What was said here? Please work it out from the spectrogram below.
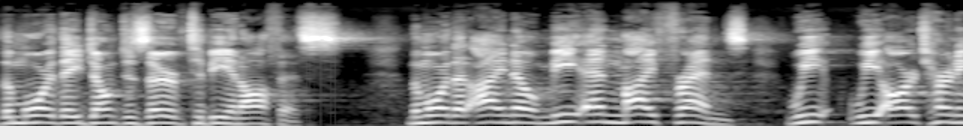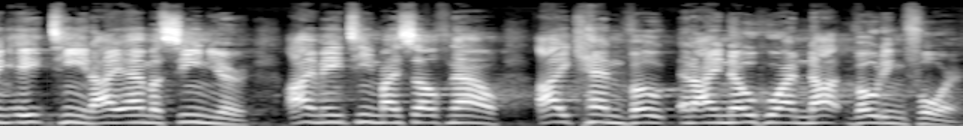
the more they don't deserve to be in office. The more that I know, me and my friends, we, we are turning 18. I am a senior. I'm 18 myself now. I can vote, and I know who I'm not voting for.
